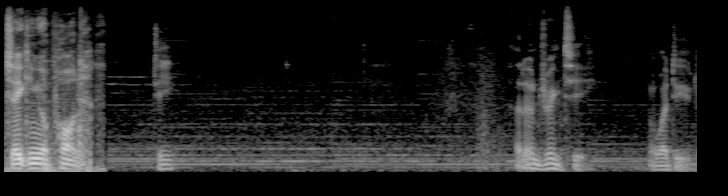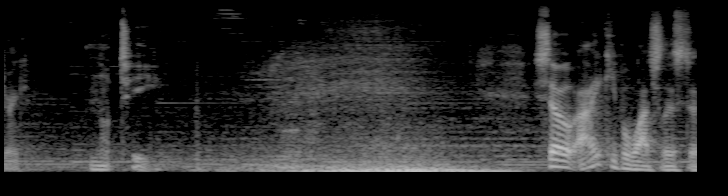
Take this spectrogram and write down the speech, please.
Taking your pod. Tea? I don't drink tea. What do you drink? Not tea. So I keep a watch list of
